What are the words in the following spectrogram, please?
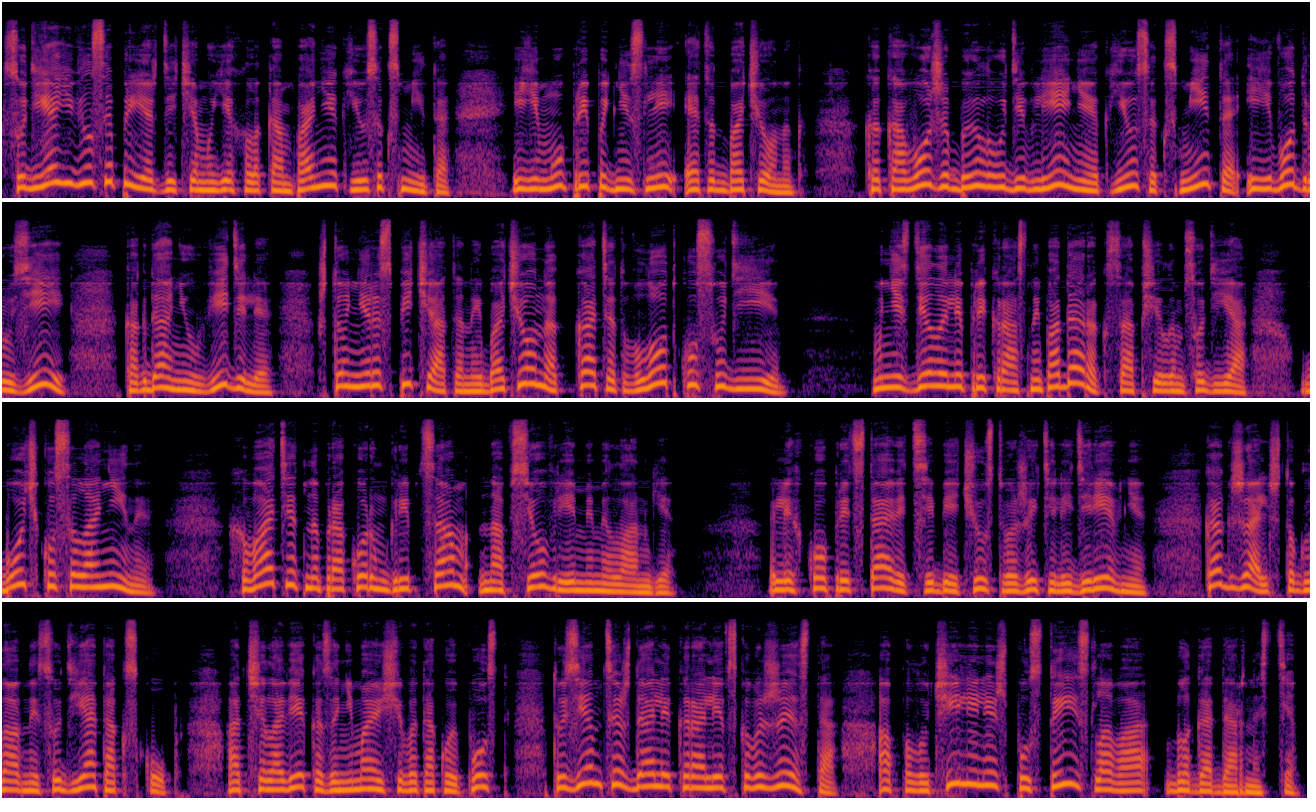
Судья явился прежде, чем уехала компания Кьюсак Смита, и ему преподнесли этот бочонок. Каково же было удивление Кьюсак Смита и его друзей, когда они увидели, что нераспечатанный бочонок катят в лодку судьи. «Мне сделали прекрасный подарок», — сообщил им судья, — «бочку солонины. Хватит на прокорм грибцам на все время Меланги». Легко представить себе чувство жителей деревни. Как жаль, что главный судья так скуп. От человека, занимающего такой пост, туземцы ждали королевского жеста, а получили лишь пустые слова благодарности.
